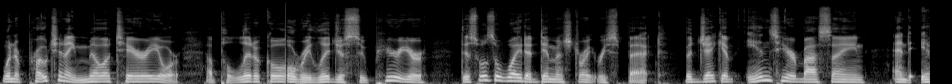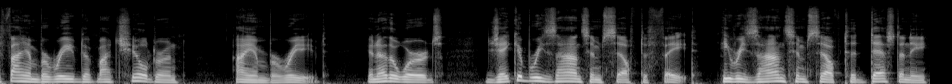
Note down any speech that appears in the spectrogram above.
when approaching a military or a political or religious superior, this was a way to demonstrate respect. But Jacob ends here by saying, And if I am bereaved of my children, I am bereaved. In other words, Jacob resigns himself to fate. He resigns himself to destiny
